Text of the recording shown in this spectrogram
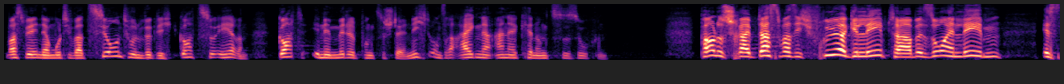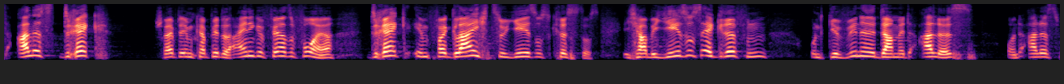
was wir in der Motivation tun, wirklich Gott zu ehren, Gott in den Mittelpunkt zu stellen, nicht unsere eigene Anerkennung zu suchen. Paulus schreibt, das, was ich früher gelebt habe, so ein Leben, ist alles Dreck, schreibt er im Kapitel, einige Verse vorher, Dreck im Vergleich zu Jesus Christus. Ich habe Jesus ergriffen und gewinne damit alles und alles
